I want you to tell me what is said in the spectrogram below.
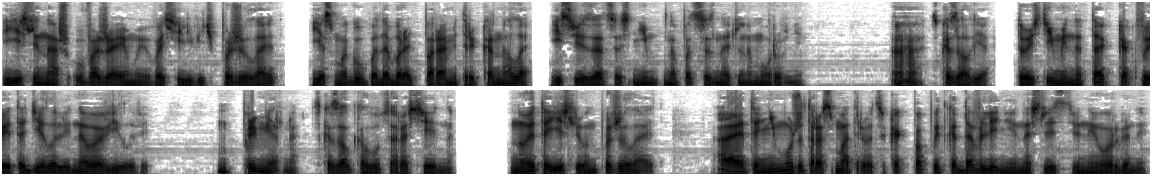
если наш уважаемый Васильевич пожелает, я смогу подобрать параметры канала и связаться с ним на подсознательном уровне. «Ага», — сказал я, — «то есть именно так, как вы это делали на Вавилове». «Примерно», — сказал Калуца рассеянно. Но это если он пожелает. А это не может рассматриваться как попытка давления на следственные органы?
